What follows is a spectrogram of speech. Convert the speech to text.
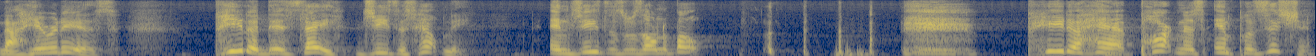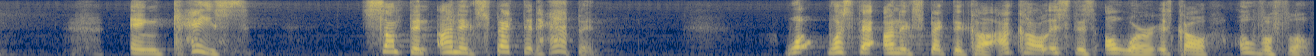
Now, here it is. Peter did say, Jesus, help me. And Jesus was on the boat. Peter had partners in position in case something unexpected happened. What, what's that unexpected call? I call it's this O word, it's called overflow.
